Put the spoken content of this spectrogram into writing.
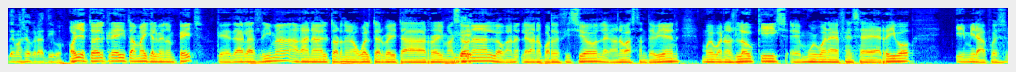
demasiado creativo. Oye, todo el crédito a Michael Venom Page, que Douglas Lima ha ganado el torneo welterweight a Roy McDonald, lo ganó- le ganó por decisión, le ganó bastante bien, muy buenos low kicks, eh, muy buena defensa de derribo. Y mira, pues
